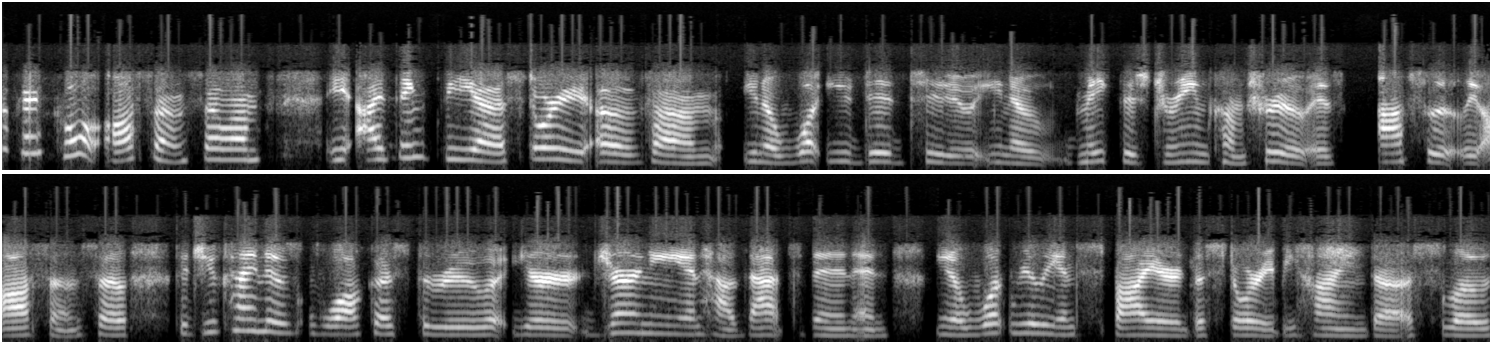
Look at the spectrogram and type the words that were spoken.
Okay, cool, awesome. So, um, I think the uh, story of um, you know what you did to you know make this dream come true is absolutely awesome. So, could you kind of walk us through your journey and how that's been, and you know what really inspired the story behind uh, Slow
